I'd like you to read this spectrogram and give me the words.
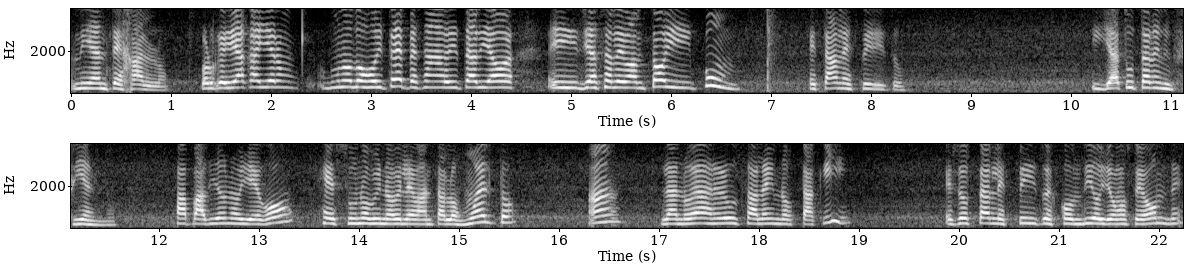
ni a entejarlo. Porque ya cayeron uno, dos y tres, empiezan a gritar y ahora y ya se levantó y ¡pum! Está en el espíritu y ya tú estás en el infierno. Papá Dios no llegó, Jesús no vino a levantar los muertos. ¿ah? La nueva Jerusalén no está aquí. Eso está el espíritu escondido, yo no sé dónde.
